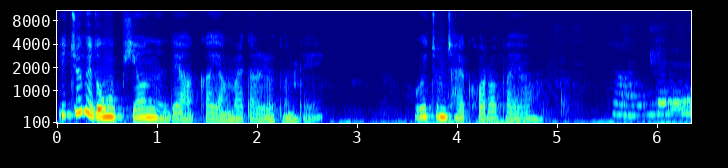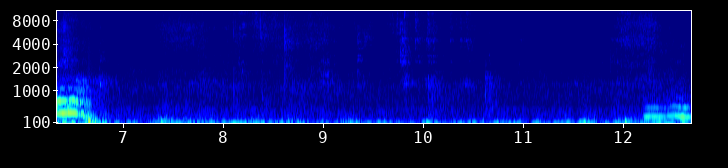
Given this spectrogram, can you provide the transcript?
이쪽이 너무 비었는데 아까 양말 달려던데. 거기 좀 잘 걸어봐요. 안 돼요. 아니면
